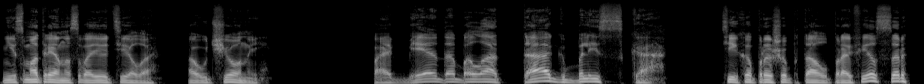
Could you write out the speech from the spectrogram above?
несмотря на свое тело, а ученый. «Победа была так близка», — тихо прошептал профессор,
